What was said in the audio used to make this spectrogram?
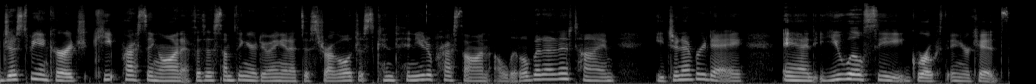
just be encouraged. Keep pressing on. If this is something you're doing and it's a struggle, just continue to press on a little bit at a time. Each and every day, and you will see growth in your kids.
